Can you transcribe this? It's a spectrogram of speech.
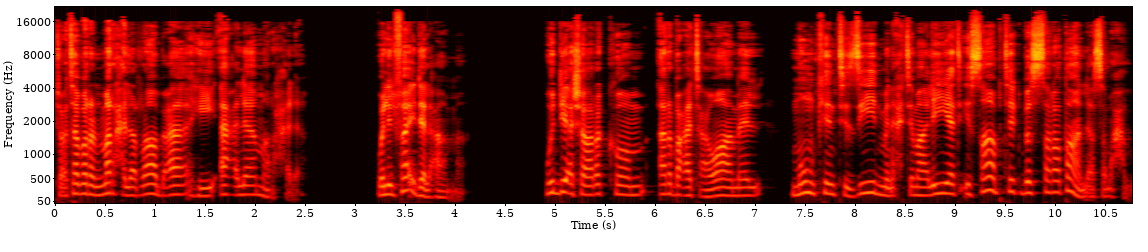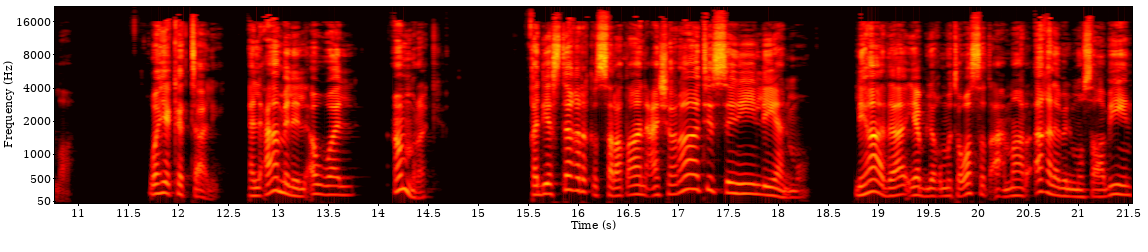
تعتبر المرحلة الرابعة هي أعلى مرحلة. وللفائدة العامة ودي أشارككم أربعة عوامل ممكن تزيد من احتمالية إصابتك بالسرطان لا سمح الله. وهي كالتالي العامل الأول عمرك. قد يستغرق السرطان عشرات السنين لينمو. لهذا يبلغ متوسط أعمار أغلب المصابين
